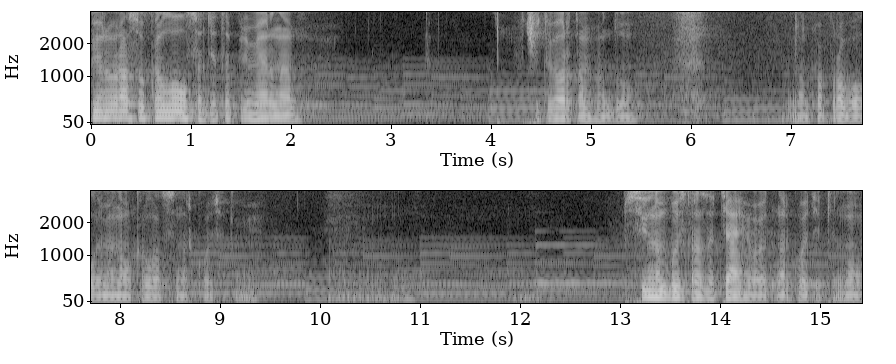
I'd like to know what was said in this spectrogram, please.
Первый раз укололся где-то примерно в четвертом году. Ну, попробовал именно уколоться наркотиками. Э, Сильно быстро затягивают наркотики. Ну,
